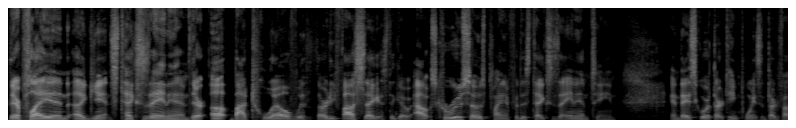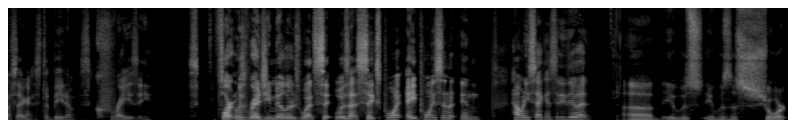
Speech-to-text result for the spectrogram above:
they're playing against Texas A&M. They're up by 12 with 35 seconds to go. Alex Caruso is playing for this Texas A&M team, and they scored 13 points in 35 seconds to beat them. It's crazy. S- Flirting with Reggie Miller's what? Si- was that six point, eight points in in how many seconds did he do it? Uh, it was it was a short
